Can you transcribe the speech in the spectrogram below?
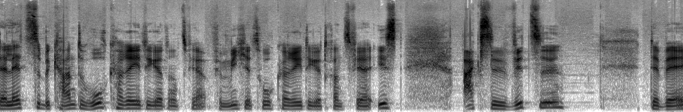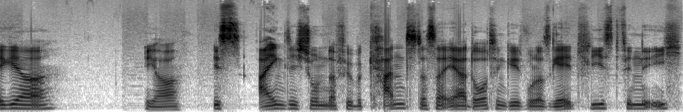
Der letzte bekannte hochkarätige Transfer, für mich jetzt hochkarätige Transfer, ist Axel Witzel. Der Belgier, ja, ist eigentlich schon dafür bekannt, dass er eher dorthin geht, wo das Geld fließt, finde ich.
